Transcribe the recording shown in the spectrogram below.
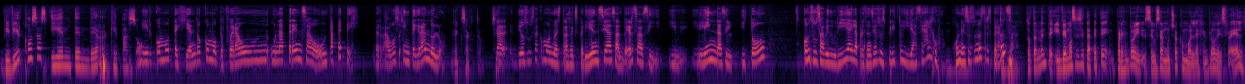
vivir cosas y entender qué pasó. Ir como tejiendo como que fuera un, una trenza o un tapete. ¿verdad? Vos integrándolo. Exacto. O sea, Dios usa como nuestras experiencias adversas y, lindas y, todo con su sabiduría y la presencia de su espíritu y hace algo. Con eso es nuestra esperanza. Totalmente. Y vemos ese tapete, por ejemplo, y se usa mucho como el ejemplo de Israel.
